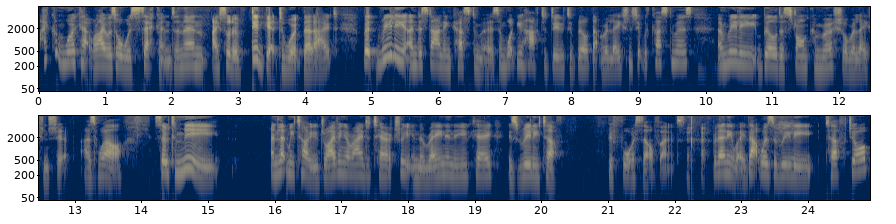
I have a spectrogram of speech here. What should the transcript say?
I couldn't work out why I was always second. And then I sort of did get to work that out. But really understanding customers and what you have to do to build that relationship with customers and really build a strong commercial relationship as well. So to me, and let me tell you, driving around a territory in the rain in the UK is really tough before cell phones. but anyway, that was a really tough job,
